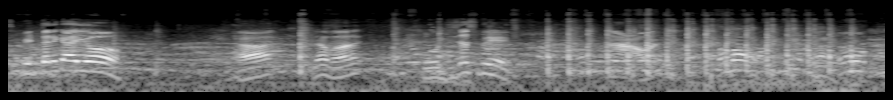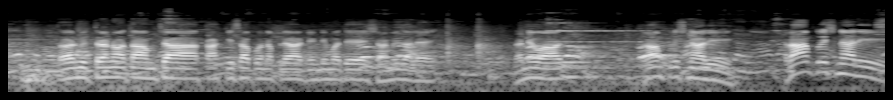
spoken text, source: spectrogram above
स्पीड तरी काय यो? हा न बघ. स्पीड तर मित्रांनो आता आमच्या काकीसा पण आपल्या दिंडीमध्ये सामील झाले आहे. धन्यवाद. रामकृष्ण हरी. रामकृष्ण हरी.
